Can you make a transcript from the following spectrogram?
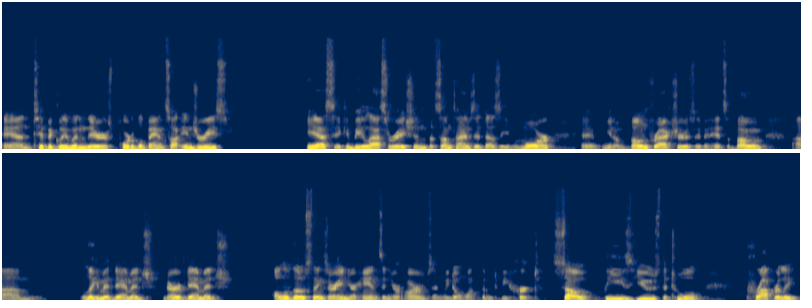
And typically, when there's portable bandsaw injuries, yes, it can be a laceration, but sometimes it does even more. Uh, you know, bone fractures if it hits a bone, um, ligament damage, nerve damage, all of those things are in your hands and your arms, and we don't want them to be hurt. So please use the tool properly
